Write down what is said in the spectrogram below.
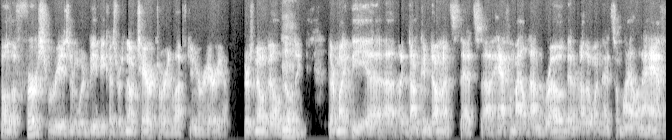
Well, the first reason would be because there's no territory left in your area. There's no availability. Mm. There might be a, a Dunkin' Donuts that's uh, half a mile down the road, then another one that's a mile and a half,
